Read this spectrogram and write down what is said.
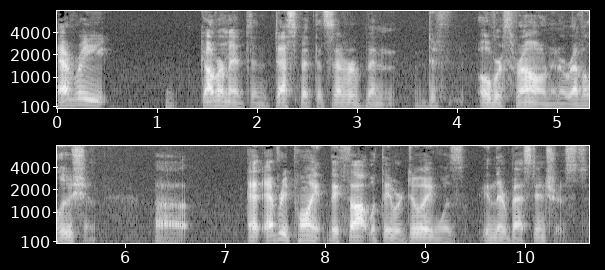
every government and despot that's ever been def- overthrown in a revolution, uh, at every point they thought what they were doing was in their best interest,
